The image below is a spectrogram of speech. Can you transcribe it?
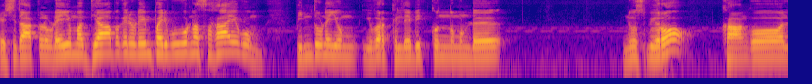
രക്ഷിതാക്കളുടെയും അധ്യാപകരുടെയും പരിപൂർണ സഹായവും പിന്തുണയും ഇവർക്ക് ലഭിക്കുന്നുമുണ്ട്. ന്യൂസ് ബ്യൂറോ കാങ്കോൽ.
